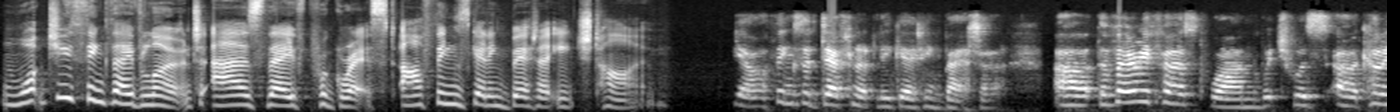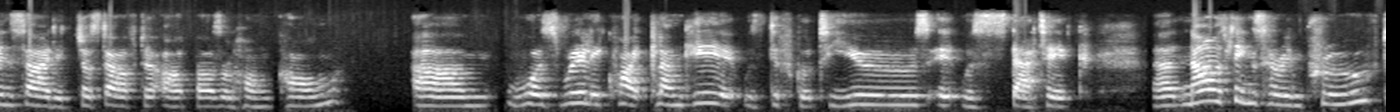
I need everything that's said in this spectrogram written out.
What do you think they've learnt as they've progressed? Are things getting better each time? Yeah, things are definitely getting better. Uh, the very first one, which was uh, coincided just after Art Basel Hong Kong, um, was really quite clunky. It was difficult to use. It was static. Uh, now things have improved.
